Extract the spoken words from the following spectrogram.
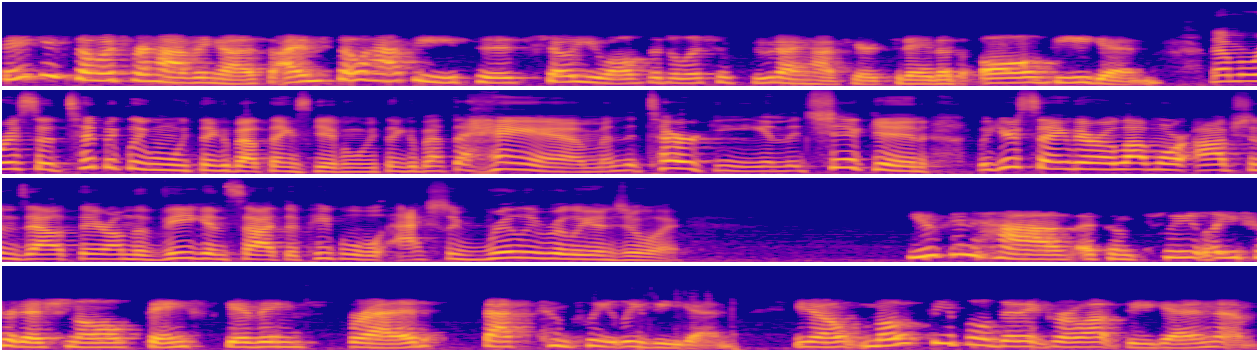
Thank you so much for having us. I'm so happy to show you all the delicious food I have here today that's all vegan. Now, Marissa, typically when we think about Thanksgiving, we think about the ham and the turkey and the chicken, but you're saying there are a lot more options out there on the vegan side that people will actually really, really enjoy. You can have a completely traditional Thanksgiving spread that's completely vegan you know, most people didn't grow up vegan.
